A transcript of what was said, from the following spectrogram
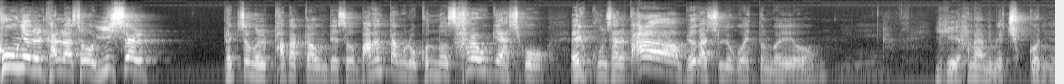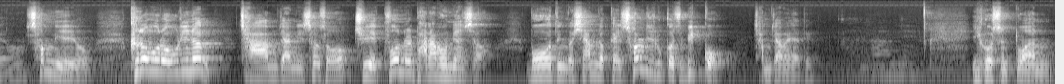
홍해를 갈라서 이스라엘 백성을 바닷 가운데서 마른 땅으로 건너 살아오게 하시고 애국 군사를 다 멸하시려고 했던 거예요. 이게 하나님의 주권이에요. 섭리예요. 그러므로 우리는 잠잠히 서서 주의 구원을 바라보면서 모든 것이 합력하여 설 이룰 것을 믿고 잠잠해야 돼요. 이것은 또한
